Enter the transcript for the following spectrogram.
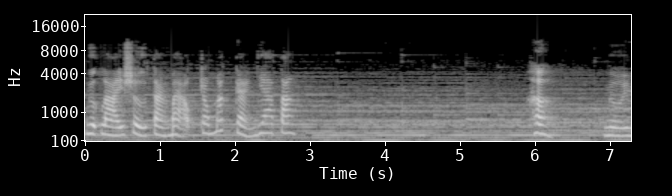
Ngược lại, sự tàn bạo trong mắt càng gia tăng. Hơ, người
